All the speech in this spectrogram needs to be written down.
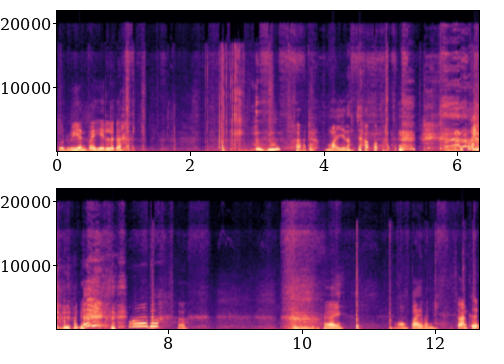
ปุดเวียนไปเห็นแล้วก็ฮะไม่น้ำเจ้าโอ้ตัวใช่อ้อมไปบัดนี้ซ่านขึ้น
